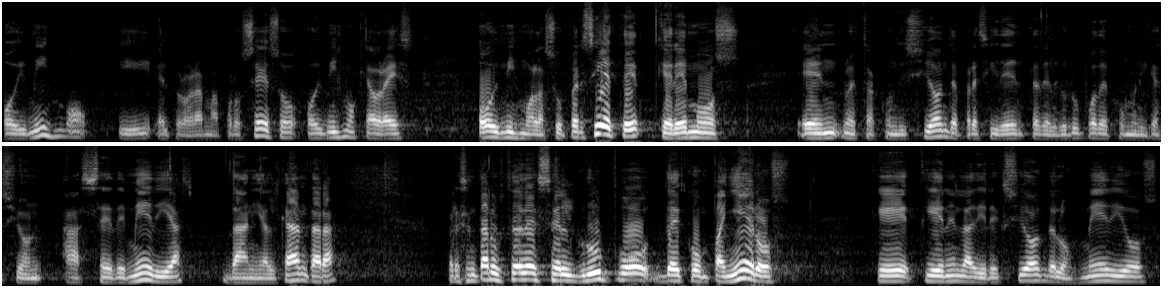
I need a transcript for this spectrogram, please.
hoy mismo y el programa Proceso, hoy mismo que ahora es hoy mismo la Super 7. Queremos en nuestra condición de presidente del grupo de comunicación ACD Medias, Dani Alcántara, presentar a ustedes el grupo de compañeros que tienen la dirección de los medios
